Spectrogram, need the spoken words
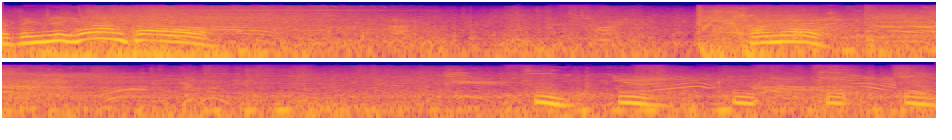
Heavenly hand power. Mm, mm, mm, mm.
